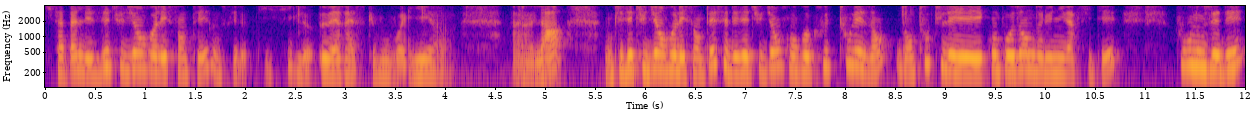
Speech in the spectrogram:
qui s'appellent les étudiants relais santé. Donc c'est le petit sigle ERS que vous voyez euh, là. Donc les étudiants relais santé, c'est des étudiants qu'on recrute tous les ans dans toutes les composantes de l'université pour nous aider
